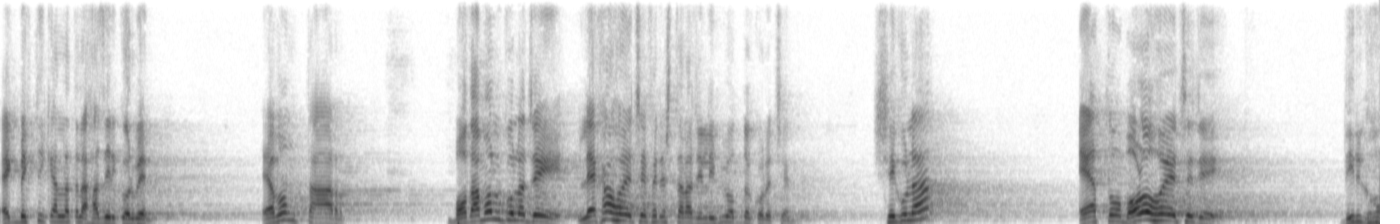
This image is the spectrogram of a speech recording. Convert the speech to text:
এক ব্যক্তিকে আল্লাহ তালা হাজির করবেন। এবং তার বদামলগুলো যে লেখা হয়েছে, ফেরেশতারা যে লিপিবদ্ধ করেছেন, সেগুলা এত বড় হয়েছে যে দীর্ঘ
